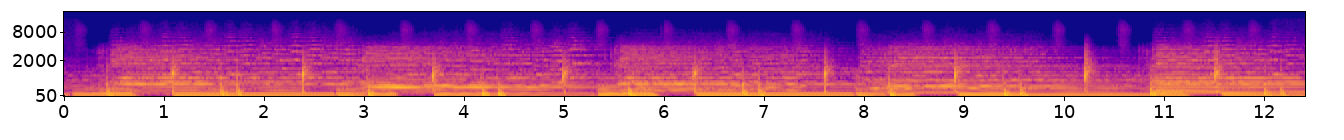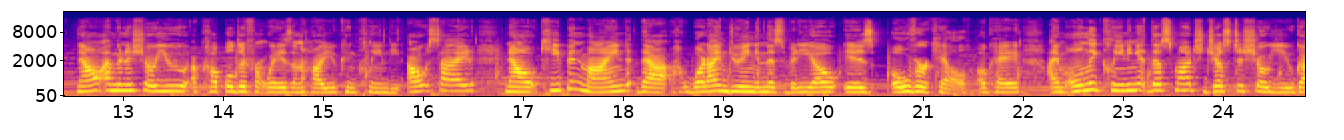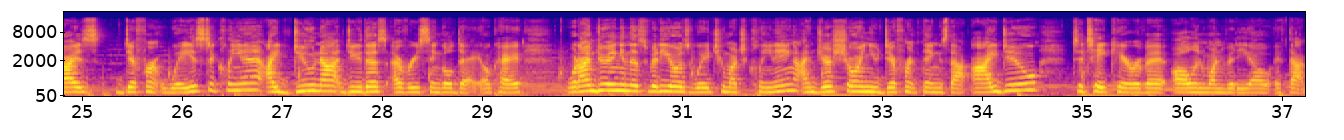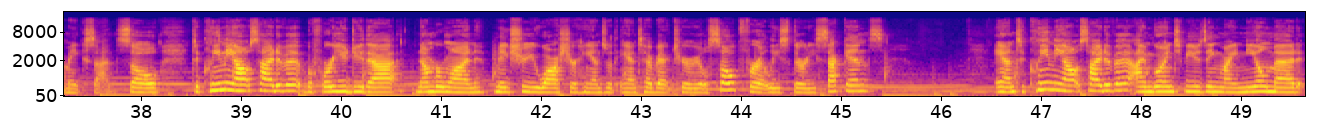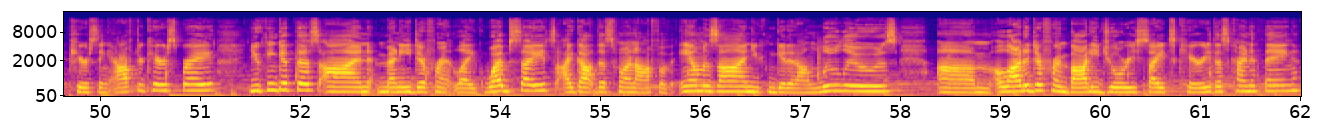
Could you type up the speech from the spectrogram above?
Now I'm going to show you a couple different ways on how you can clean the outside. Now keep in mind that what I'm doing in this video is overkill, okay? I'm only cleaning it this much just to show you guys different ways to clean it. I do not do this every single day, okay? What I'm doing in this video is way too much cleaning. I'm just showing you different things that I do to take care of it all in one video, if that makes sense. So to clean the outside of it, before you do that, number one, make sure you wash your hands with antibacterial soap for at least 30 seconds. And to clean the outside of it, I'm going to be using my NeilMed Piercing Aftercare Spray. You can get this on many different like websites. I got this one off of Amazon. You can get it on Lulu's. Um, a lot of different body jewelry sites carry this kind of thing.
